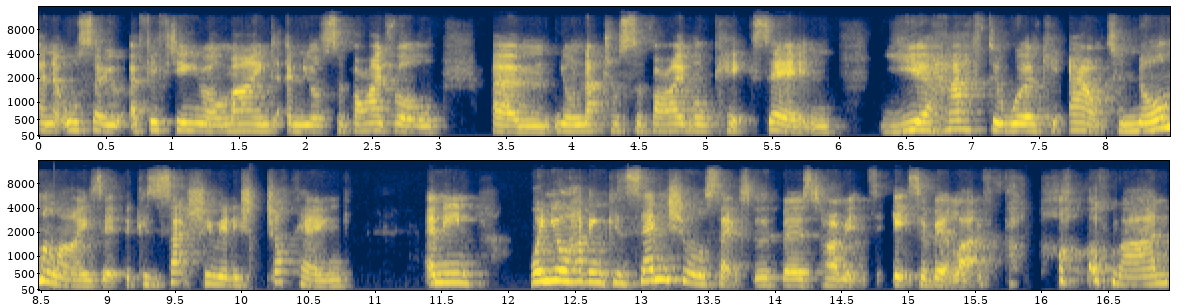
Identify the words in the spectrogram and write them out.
and also a 15 year old mind and your survival um your natural survival kicks in you have to work it out to normalize it because it's actually really shocking. I mean when you're having consensual sex for the first time it's it's a bit like oh man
